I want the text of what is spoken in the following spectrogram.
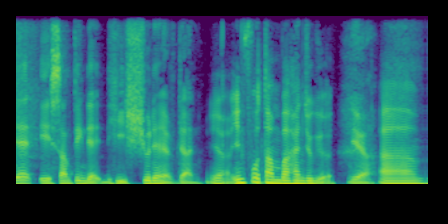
That is something that he shouldn't have done. Ya info tambahan juga. Yeah. Uh,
